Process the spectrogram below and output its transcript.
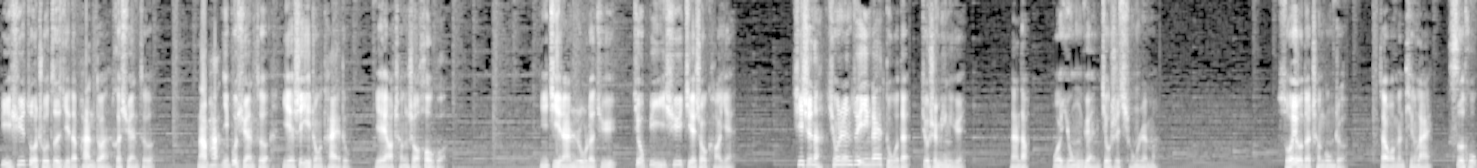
必须做出自己的判断和选择。哪怕你不选择，也是一种态度，也要承受后果。你既然入了局，就必须接受考验。其实呢，穷人最应该赌的就是命运。难道我永远就是穷人吗？所有的成功者，在我们听来。似乎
